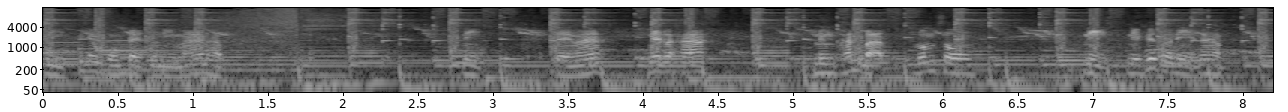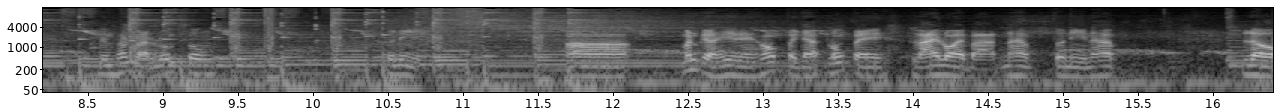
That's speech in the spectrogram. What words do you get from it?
นี่พี่ยังผมได้ตัวนี้มานะครับ นี่ได้มในราคา1,000 บาทรวมทรง นี่นี่คือตัวนี้นะครับ 1,000 บาทรวมทรง ตัวนี้อ่ามันเกิดเหตุให้เขาประหยัดลงไปหลายร้อยบาทนะครับ ตัวนี้นะครับแล้ว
